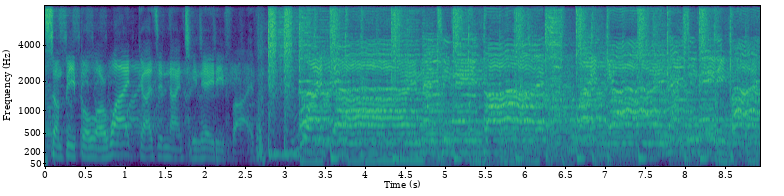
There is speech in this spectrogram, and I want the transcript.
Some people are white guys in 1985. White guy, 1985. White guy, 1985.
